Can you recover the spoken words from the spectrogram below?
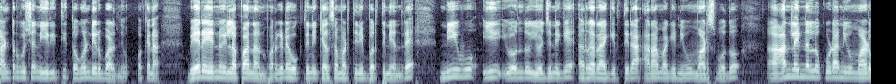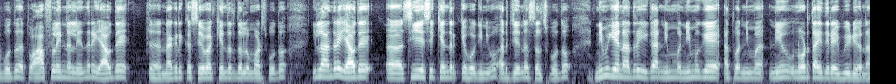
ಕಾಂಟ್ರಿಬ್ಯೂಷನ್ ಈ ರೀತಿ ತೊಗೊಂಡಿರಬಾರ್ದು ನೀವು ಓಕೆನಾ ಬೇರೆ ಏನೂ ಇಲ್ಲಪ್ಪ, ನಾನು ಹೊರಗಡೆ ಹೋಗ್ತೀನಿ, ಕೆಲಸ ಮಾಡ್ತೀನಿ, ಬರ್ತೀನಿ ಅಂದರೆ ನೀವು ಈ ಒಂದು ಯೋಜನೆಗೆ ಅರ್ಹರಾಗಿರ್ತೀರ, ಆರಾಮಾಗಿ ನೀವು ಮಾಡಿಸ್ಬೋದು. ಆನ್ಲೈನ್ನಲ್ಲೂ ಕೂಡ ನೀವು ಮಾಡ್ಬೋದು ಅಥವಾ ಆಫ್ಲೈನ್ನಲ್ಲಿ ಅಂದರೆ ಯಾವುದೇ ನಾಗರಿಕ ಸೇವಾ ಕೇಂದ್ರದಲ್ಲೂ ಮಾಡಿಸ್ಬೋದು. ಇಲ್ಲ ಅಂದರೆ ಯಾವುದೇ ಸಿ ಎ ಸಿ ಕೇಂದ್ರಕ್ಕೆ ಹೋಗಿ ನೀವು ಅರ್ಜಿಯನ್ನು ಸಲ್ಲಿಸ್ಬೋದು. ನಿಮಗೇನಾದರೂ ಈಗ ನಿಮ್ಮ, ನಿಮಗೆ ಅಥವಾ ನಿಮ್ಮ, ನೀವು ನೋಡ್ತಾ ಇದ್ದೀರಾ ಈ ವಿಡಿಯೋನ,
